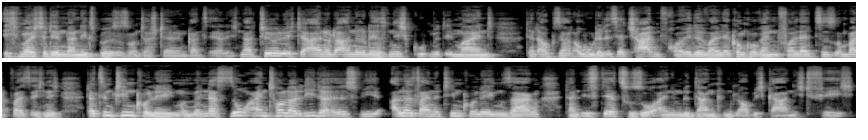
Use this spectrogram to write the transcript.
ich möchte dem dann nichts Böses unterstellen, ganz ehrlich. Natürlich, der eine oder andere, der es nicht gut mit ihm meint, der hat auch gesagt, oh, das ist jetzt Schadenfreude, weil der Konkurrent verletzt ist und was weiß ich nicht. Das sind Teamkollegen. Und wenn das so ein toller Leader ist, wie alle seine Teamkollegen sagen, dann ist der zu so einem Gedanken, glaube ich, gar nicht fähig.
